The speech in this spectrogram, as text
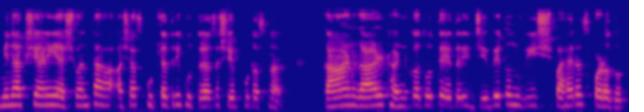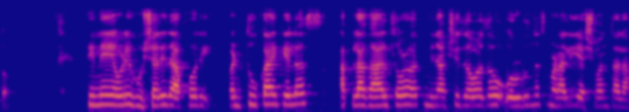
मीनाक्षी आणि यशवंता अशाच कुठल्या तरी कुत्र्याचं शेपूट असणार. कान गाळ ठणकत होते तरी जिभेतून विष बाहेरच पडत होतं. तिने एवढी हुशारी दाखवली. पण तू काय केलंस? आपला गाल चोळत मीनाक्षी जवळजवळ ओरडूनच म्हणाली यशवंताला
